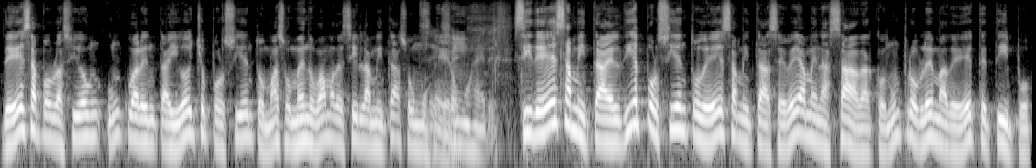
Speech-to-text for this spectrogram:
De esa población, un 48% más o menos, vamos a decir la mitad, son mujeres. son mujeres. Si de esa mitad, el 10% de esa mitad se ve amenazada con un problema de este tipo,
